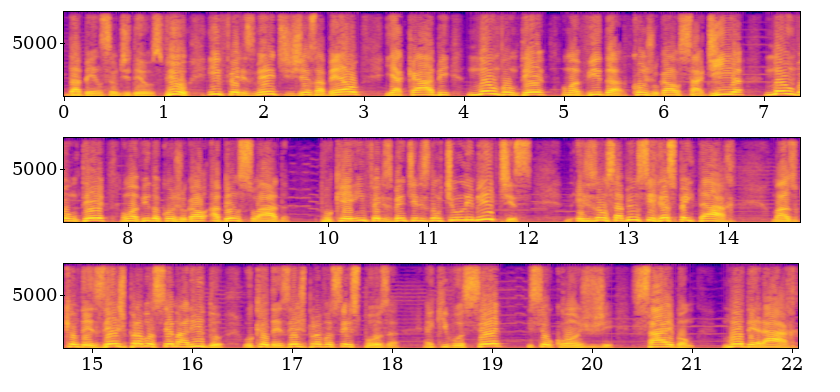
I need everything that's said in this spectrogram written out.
da bênção de Deus, viu? Infelizmente, Jezabel e Acabe não vão ter uma vida conjugal sadia, não vão ter uma vida conjugal abençoada porque infelizmente eles não tinham limites, eles não sabiam se respeitar. Mas o que eu desejo para você, marido, o que eu desejo para você, esposa, é que você e seu cônjuge saibam moderar,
